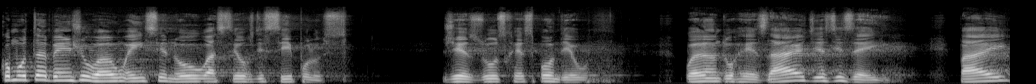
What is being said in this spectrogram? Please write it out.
como também João ensinou a seus discípulos. Jesus respondeu: Quando rezardes, dizei: Pai,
